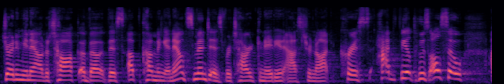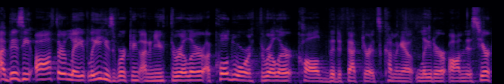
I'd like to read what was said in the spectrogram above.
Joining me now to talk about this upcoming announcement is retired Canadian astronaut Chris Hadfield, who's also a busy author lately. He's working on a new thriller, a Cold War thriller called The Defector. It's coming out later on this year.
